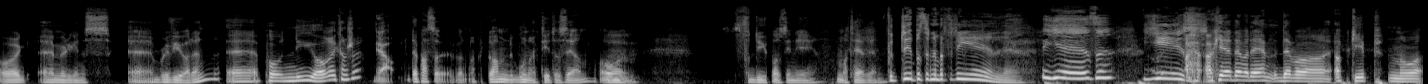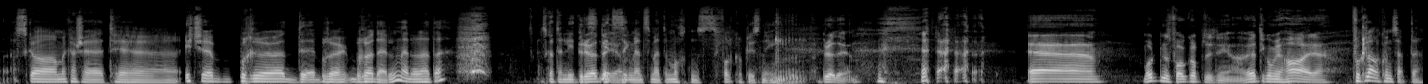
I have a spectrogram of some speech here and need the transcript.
og uh, muligens uh, reviewe den uh, på nyåret, kanskje. Ja. Det passer nok. Da har vi god nok tid til å se den, og Mm. Fordype oss inn i materien. Fordyp oss inn i materiellet. Yes. Yes. Ok, det var det. Det var upkeep. Nå skal vi kanskje til Ikke brød, brød, brøddelen, er det det heter? Vi skal til en liten, liten segment som heter Mortens folkeopplysning. Brøddeigen. eh, Mortens folkeopplysning. Jeg vet ikke om vi har eh, Forklar konseptet.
